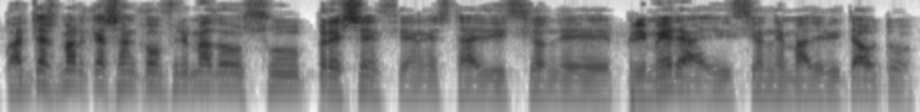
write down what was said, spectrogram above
¿Cuántas marcas han confirmado su presencia en esta edición de primera edición de Madrid Auto?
